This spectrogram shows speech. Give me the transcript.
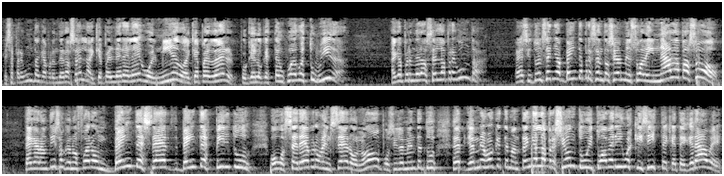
Esa pregunta hay que aprender a hacerla. Hay que perder el ego, el miedo, hay que perder, porque lo que está en juego es tu vida. Hay que aprender a hacer la pregunta. Eh, si tú enseñas 20 presentaciones mensuales y nada pasó, te garantizo que no fueron 20, ser, 20 espíritus o cerebros en cero, no, posiblemente tú, eh, es mejor que te mantengas la presión tú y tú averigües qué hiciste, que te grabe,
